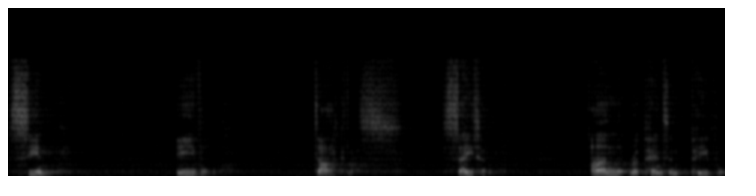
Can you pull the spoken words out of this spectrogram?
Sin, evil, darkness, Satan, unrepentant people.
